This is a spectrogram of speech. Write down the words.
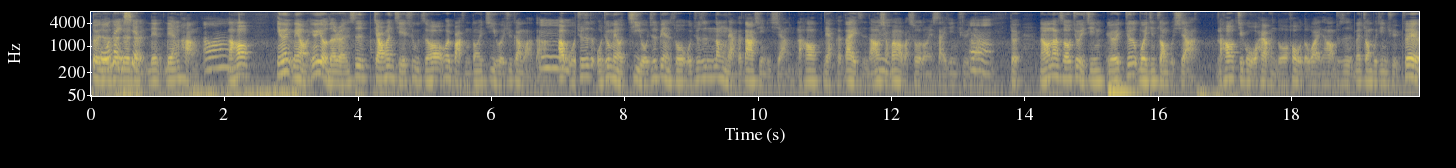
对对对对对，联联航。哦，然后因为没有，因为有的人是交换结束之后会把什么东西寄回去干嘛的啊？嗯啊我就是我就没有寄，我就是变成说我就是弄两个大行李箱，然后两个袋子，然后想办法把所有东西塞进去这样。嗯，对，然后那时候就已经有，就是我已经装不下了。然后结果我还有很多厚的外套，就是没装不进去，所以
